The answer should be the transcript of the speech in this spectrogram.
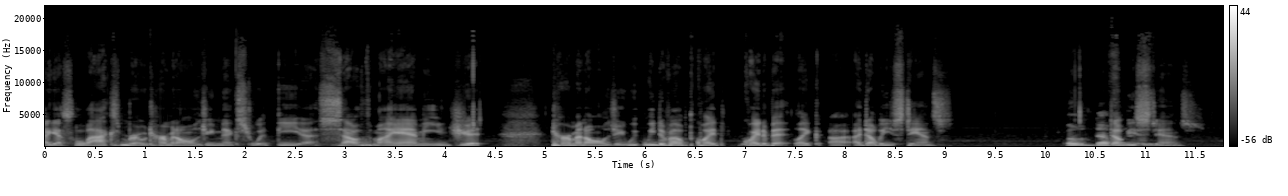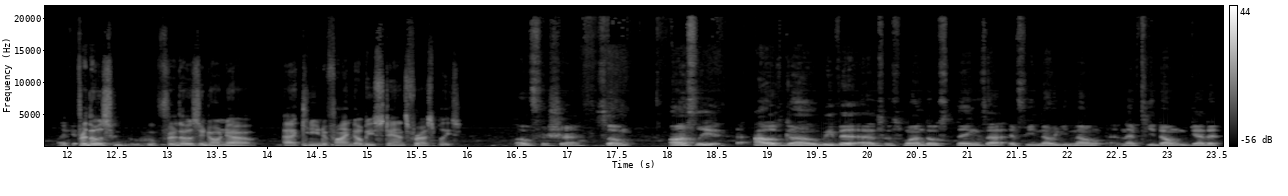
I guess lax bro terminology mixed with the uh, South Miami jit terminology, we, we developed quite quite a bit, like uh, a W stance. Oh, definitely. W stands Like, For those who, who for those who don't know, uh, can you define W stands for us, please? Oh, for sure. So honestly, I was gonna leave it as it's one of those things that if you know, you know, and if you don't get it,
